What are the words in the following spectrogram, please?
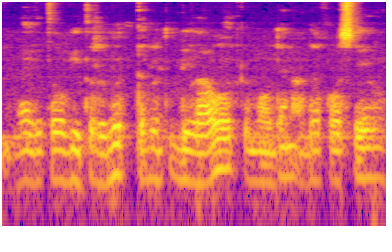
Litologi tersebut terbentuk di laut, kemudian ada fosil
